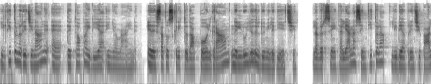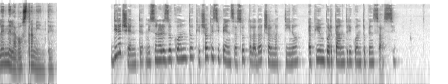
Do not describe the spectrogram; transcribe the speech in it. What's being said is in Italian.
il titolo originale è The Top Idea in Your Mind ed è stato scritto da Paul Graham nel luglio del 2010. La versione italiana si intitola L'idea principale nella vostra mente. Di recente mi sono reso conto che ciò che si pensa sotto la doccia al mattino è più importante di quanto pensassi.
